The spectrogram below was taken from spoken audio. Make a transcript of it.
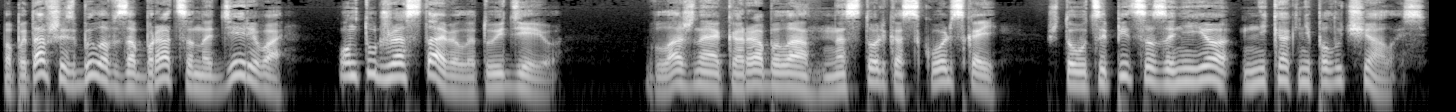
Попытавшись было взобраться на дерево, он тут же оставил эту идею. Влажная кора была настолько скользкой, что уцепиться за нее никак не получалось,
